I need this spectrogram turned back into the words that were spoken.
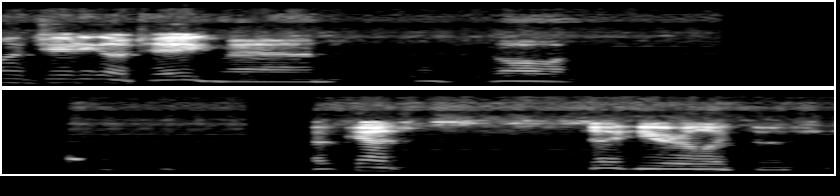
What is JD gonna take, man? Oh my god. I can't sit here like this.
